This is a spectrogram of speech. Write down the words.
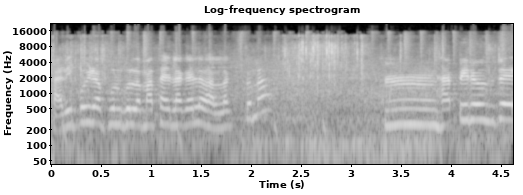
শাড়ি পইরা ফুলগুলো মাথায় লাগাইলে ভালো লাগতো না? হ্যাপি রোজ ডে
